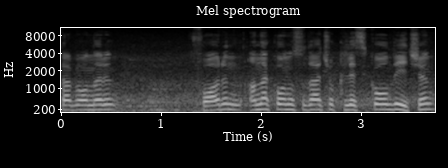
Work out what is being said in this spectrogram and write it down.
Tabi onların fuarın ana konusu daha çok klasik olduğu için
